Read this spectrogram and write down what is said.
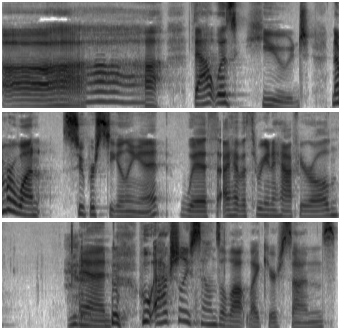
Ah, uh, that was huge. Number one, super stealing it with I have a three and a half year old. And who actually sounds a lot like your sons.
